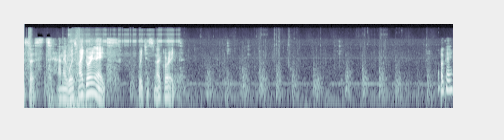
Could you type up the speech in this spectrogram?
Assist. And I waste my grenades, which is not great. Okay.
